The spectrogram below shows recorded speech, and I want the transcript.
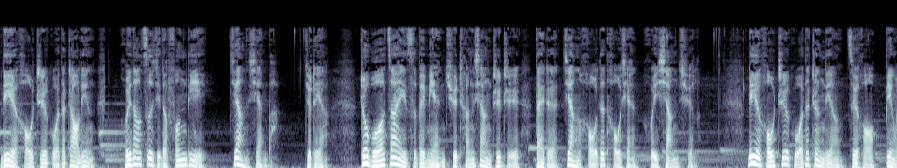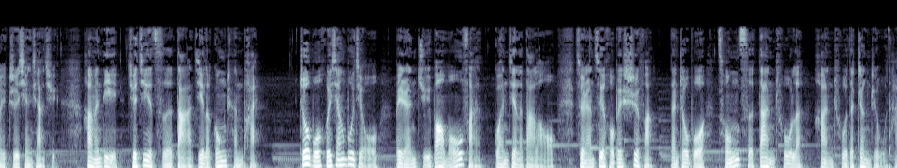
列侯之国的诏令，回到自己的封地绛县吧。就这样，周勃再一次被免去丞相之职，带着绛侯的头衔回乡去了。列侯之国的政令最后并未执行下去，汉文帝却借此打击了功臣派。周勃回乡不久，被人举报谋反，关进了大牢。虽然最后被释放。但周勃从此淡出了汉初的政治舞台。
